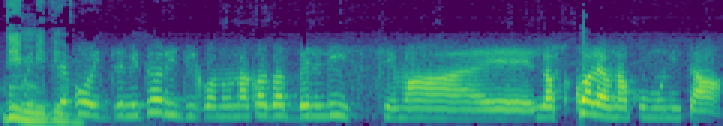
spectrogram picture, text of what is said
Dimmi Viola. voi, i genitori dicono una cosa bellissima, eh, la scuola è una comunità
